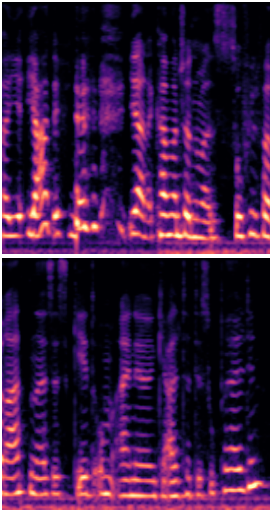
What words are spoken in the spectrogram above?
Äh, ja, definitiv. ja, da kann man schon mal so viel verraten. Also es geht um eine gealterte Superheldin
